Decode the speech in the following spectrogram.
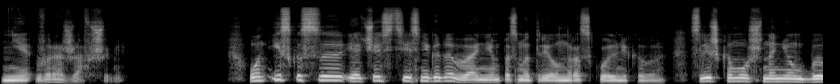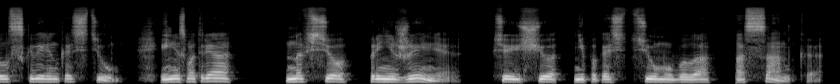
не выражавшими. Он искоса и отчасти с негодованием посмотрел на Раскольникова. Слишком уж на нем был скверен костюм. И, несмотря на все принижение, все еще не по костюму была осанка.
